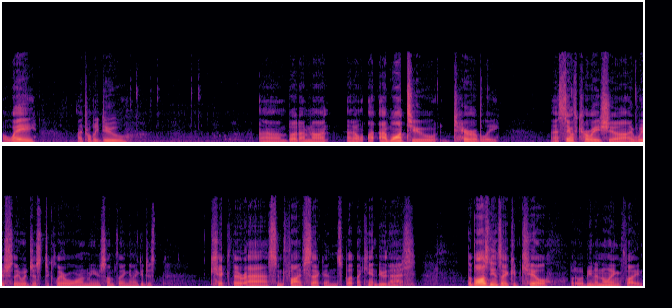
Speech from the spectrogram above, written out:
Away, I probably do. Um, but I'm not... I don't... I, I want to terribly. Uh, same with Croatia. I wish they would just declare war on me or something, and I could just kick their ass in five seconds, but I can't do that. The Bosnians I could kill, but it would be an annoying fight.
